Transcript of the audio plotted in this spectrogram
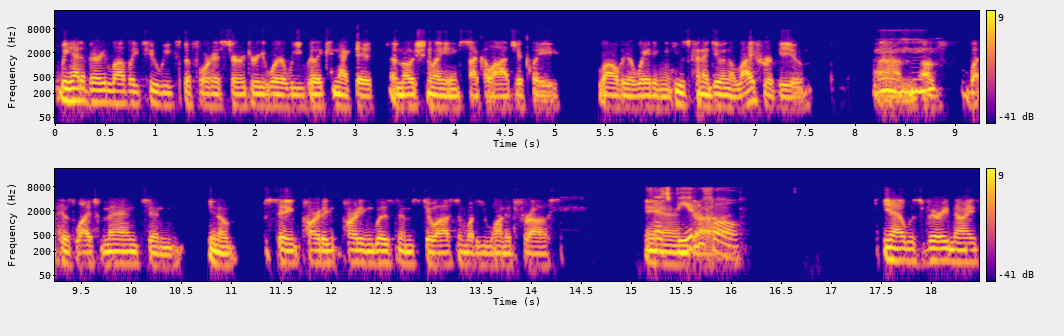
we had a very lovely two weeks before his surgery where we really connected emotionally and psychologically while we were waiting. And he was kind of doing a life review um, mm-hmm. of what his life meant and, you know, saying parting, parting wisdoms to us and what he wanted for us. And, That's beautiful. Uh, yeah, it was very nice.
